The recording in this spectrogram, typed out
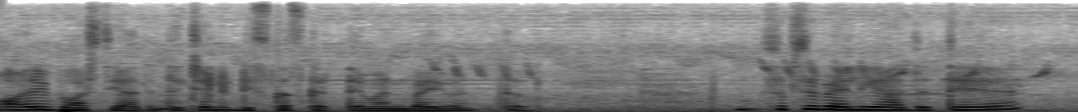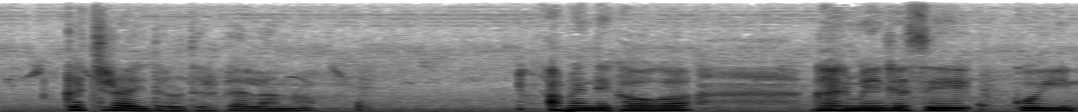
और भी बहुत सी आदतें, चलिए डिस्कस करते हैं वन बाय वन तो। सबसे पहली आदत है कचरा इधर उधर फैलाना। आपने देखा होगा, घर में जैसे कोई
